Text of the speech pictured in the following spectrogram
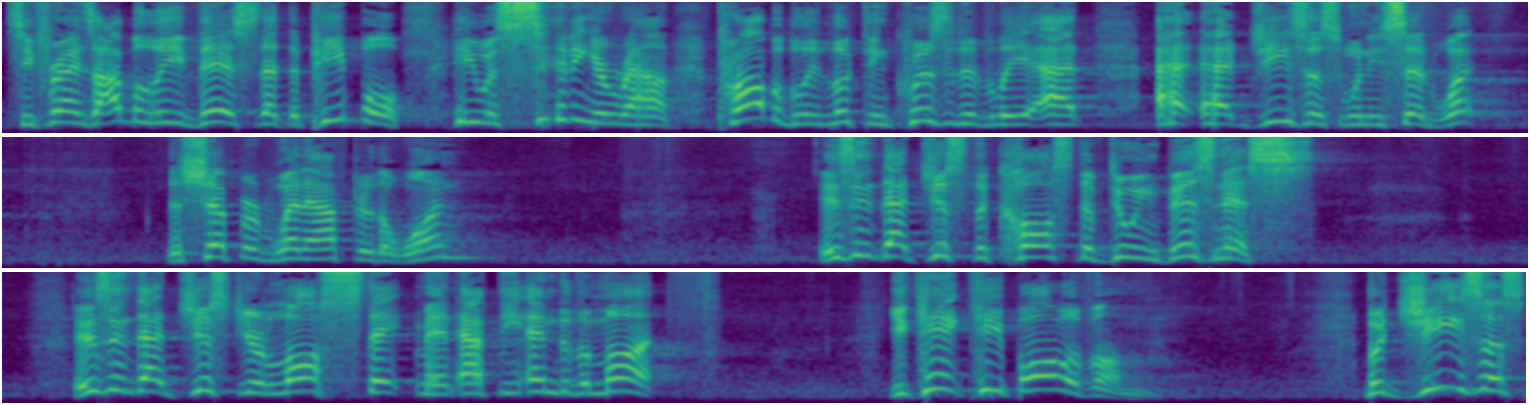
See, friends, I believe this that the people he was sitting around probably looked inquisitively at, at, at Jesus when he said, What? The shepherd went after the one? Isn't that just the cost of doing business? Isn't that just your loss statement at the end of the month? You can't keep all of them. But Jesus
